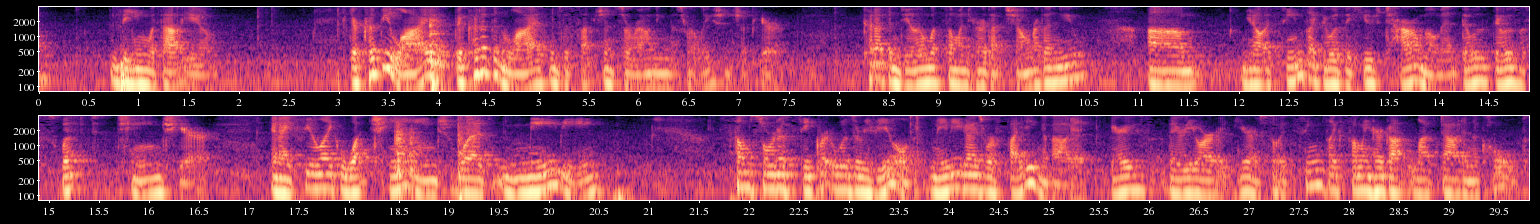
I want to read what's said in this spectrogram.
being without you. There could be lies, there could have been lies and deception surrounding this relationship here. Could have been dealing with someone here that's younger than you. Um, you know, it seems like there was a huge tower moment. There was there was a swift change here. And I feel like what changed was maybe some sort of secret was revealed. Maybe you guys were fighting about it. Aries, there you are right here. So it seems like someone here got left out in the cold.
